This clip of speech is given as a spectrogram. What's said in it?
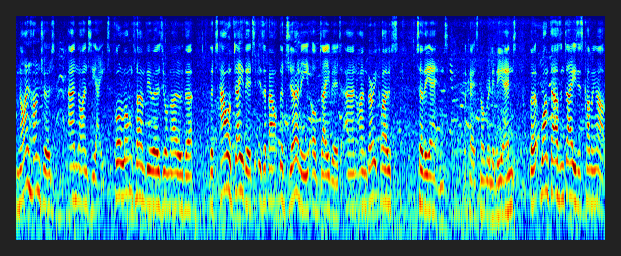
998. For long-term viewers, you'll know that the Tao of David is about the journey of David, and I'm very close to the end. Okay, it's not really the end, but 1,000 days is coming up,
